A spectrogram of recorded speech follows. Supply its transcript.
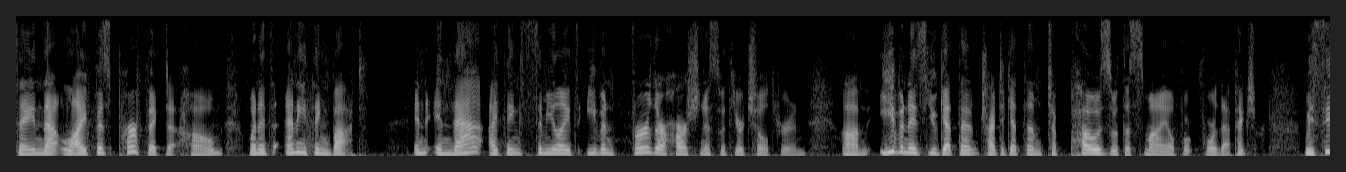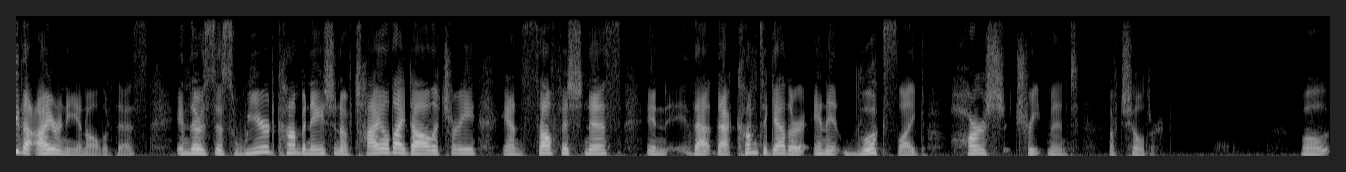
saying that life is perfect at home when it's anything but. And, and that, I think, simulates even further harshness with your children, um, even as you get them, try to get them to pose with a smile for, for that picture. We see the irony in all of this. And there's this weird combination of child idolatry and selfishness in, that, that come together, and it looks like harsh treatment of children. Well,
